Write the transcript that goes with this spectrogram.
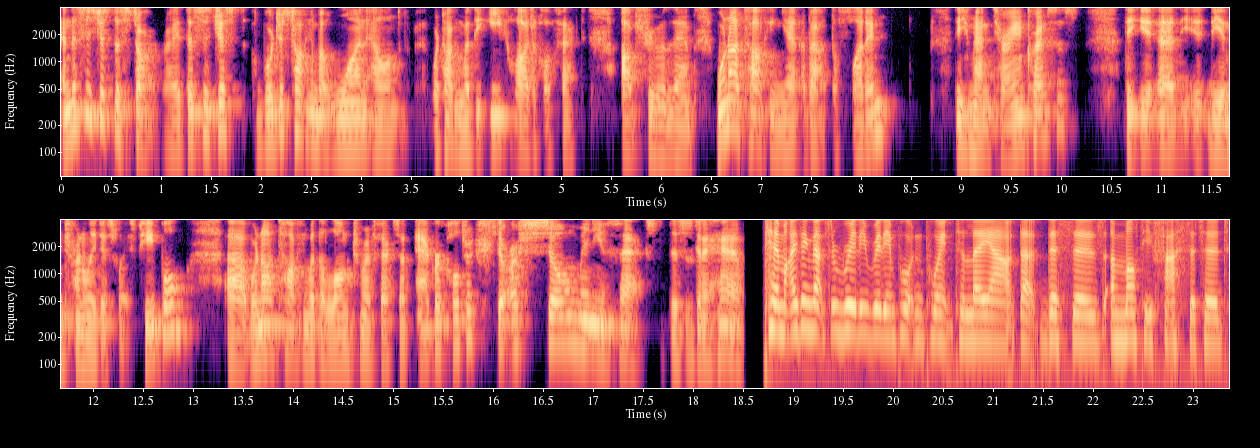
And this is just the start, right? This is just we're just talking about one element of it. We're talking about the ecological effect upstream of the dam. We're not talking yet about the flooding, the humanitarian crisis the, uh, the, the, internally displaced people. Uh, we're not talking about the long term effects on agriculture. There are so many effects this is going to have. Tim, I think that's a really, really important point to lay out that this is a multifaceted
